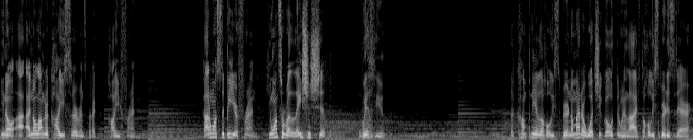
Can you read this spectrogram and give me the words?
You know, I, I no longer call you servants, but I call you friend. God wants to be your friend, He wants a relationship with you. The company of the Holy Spirit, no matter what you go through in life, the Holy Spirit is there.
